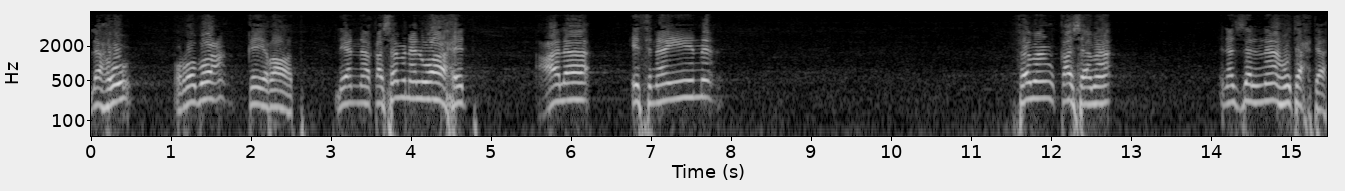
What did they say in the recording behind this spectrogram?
له ربع قيراط لأن قسمنا الواحد على اثنين فمن قسم نزلناه تحته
